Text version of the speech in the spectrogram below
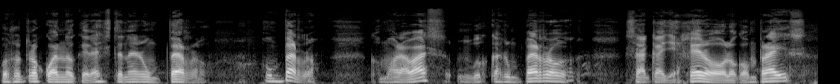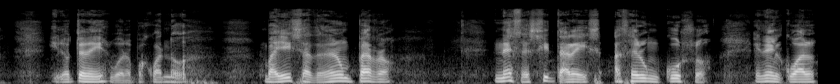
vosotros cuando queráis tener un perro, un perro, como ahora vas, buscas un perro, sea callejero o lo compráis y lo tenéis, bueno, pues cuando vayáis a tener un perro, necesitaréis hacer un curso en el cual,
